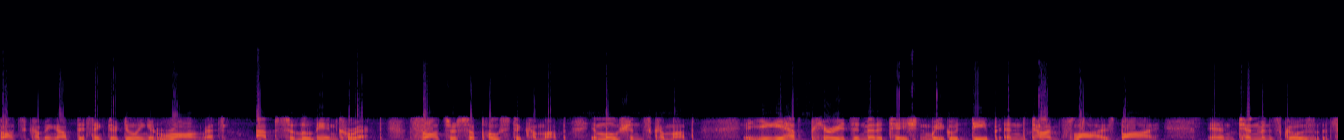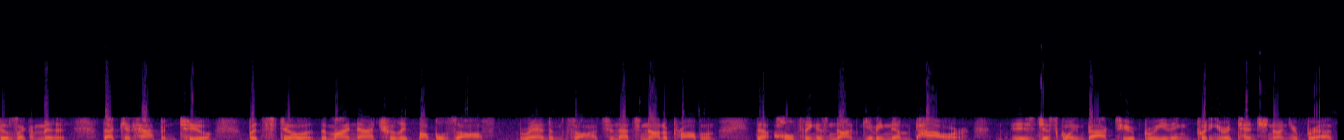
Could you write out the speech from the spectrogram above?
thoughts coming up, they think they're doing it wrong. That's absolutely incorrect. Thoughts are supposed to come up, emotions come up. You have periods in meditation where you go deep and time flies by and 10 minutes goes it feels like a minute. That can happen too. But still the mind naturally bubbles off random thoughts and that's not a problem. The whole thing is not giving them power. It is just going back to your breathing putting your attention on your breath.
